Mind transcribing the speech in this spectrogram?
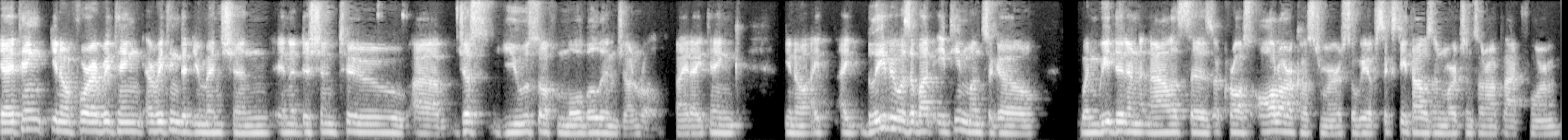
Yeah, I think you know for everything everything that you mentioned, in addition to uh, just use of mobile in general, right? I think you know I, I believe it was about 18 months ago when we did an analysis across all our customers, so we have 60,000 merchants on our platform,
